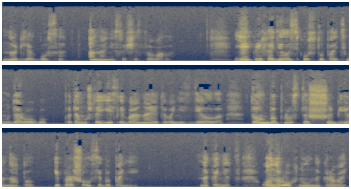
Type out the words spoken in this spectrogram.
но для Гуса она не существовала. Ей приходилось уступать ему дорогу, потому что если бы она этого не сделала, то он бы просто сшиб ее на пол и прошелся бы по ней. Наконец он рухнул на кровать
